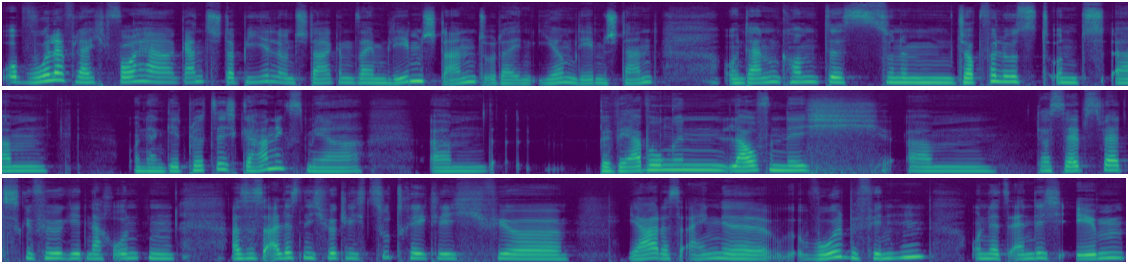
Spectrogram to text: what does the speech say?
obwohl er vielleicht vorher ganz stabil und stark in seinem Leben stand oder in ihrem Leben stand. Und dann kommt es zu einem Jobverlust und, ähm, und dann geht plötzlich gar nichts mehr. Ähm, Bewerbungen laufen nicht, ähm, das Selbstwertgefühl geht nach unten. Also ist alles nicht wirklich zuträglich für ja, das eigene Wohlbefinden und letztendlich eben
